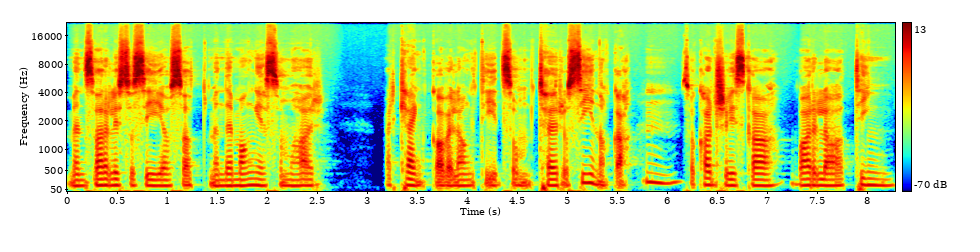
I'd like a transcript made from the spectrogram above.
Men så har jeg lyst til å si også at men det er mange som har vært krenka over lang tid, som tør å si noe. Mm. Så kanskje vi skal bare la ting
